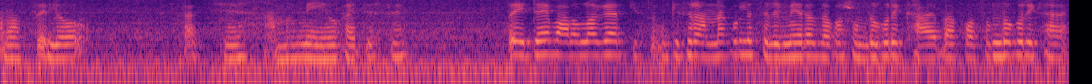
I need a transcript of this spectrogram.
আমার ছেলেও খাচ্ছে, আমার মেয়েও খাইতেছে। তো এটাই ভালো লাগে আর কিছু কিছু রান্না করলে ছেলে মেয়েরা যখন সুন্দর করে খায় বা পছন্দ করে খায়,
